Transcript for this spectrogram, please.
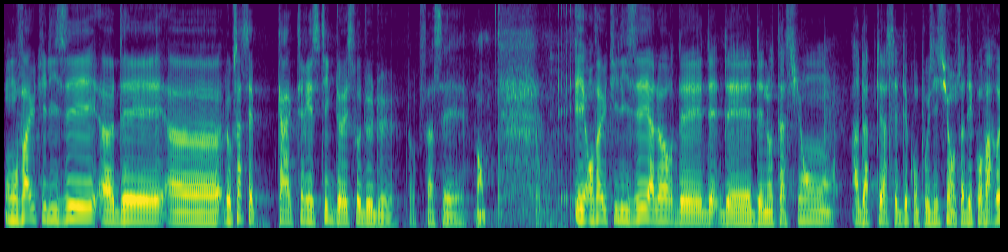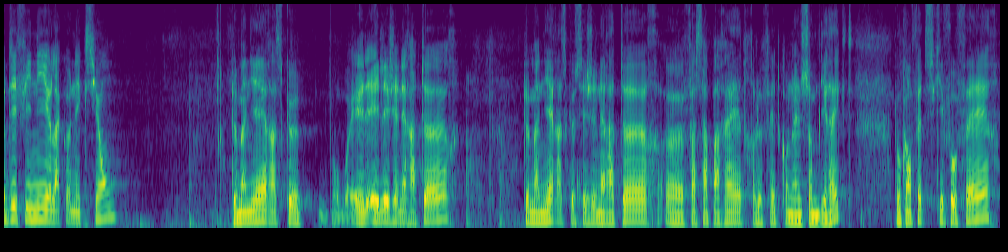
on va utiliser euh, des. Euh, donc, ça, c'est caractéristique de SO22. Donc, ça, c'est. Bon. Et on va utiliser alors des, des, notations adaptées à cette décomposition. C'est-à-dire qu'on va redéfinir la connexion de manière à ce que. et, les générateurs, de manière à ce que ces générateurs euh, fassent apparaître le fait qu'on a une somme directe. Donc, en fait, ce qu'il faut faire,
